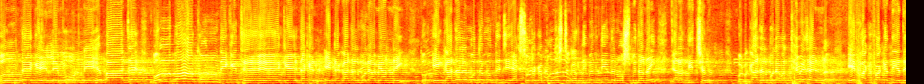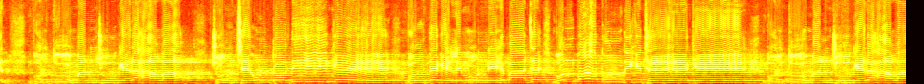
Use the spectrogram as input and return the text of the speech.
বলতে গেলে মনে বাজে, বলব কোন দিক থেকে? দেখেন, এটা গাজাল বলে আমি আর নেই। তো এই গাজালের মধ্যে মধ্যে যে একশো টাকা, পঞ্চাশ টাকা দিবেন, দিয়ে দেন, অসুবিধা নেই। যারা দিচ্ছেন গাজাল বলে আবার থেমে যায় না। এই ফাঁকে ফাঁকে দিয়ে দেন। বর্তমান যুগের হাওয়া চলছে উল্টো দিকে। বলতে গেলে মনে বাজে, বলব কোন দিক থেকে? বর্তমান যুগের হাওয়া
